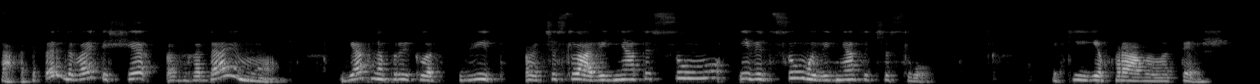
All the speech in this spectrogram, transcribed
Так, а тепер давайте ще згадаємо, як, наприклад, від е, числа відняти суму і від суми відняти число. Такі є правила теж.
